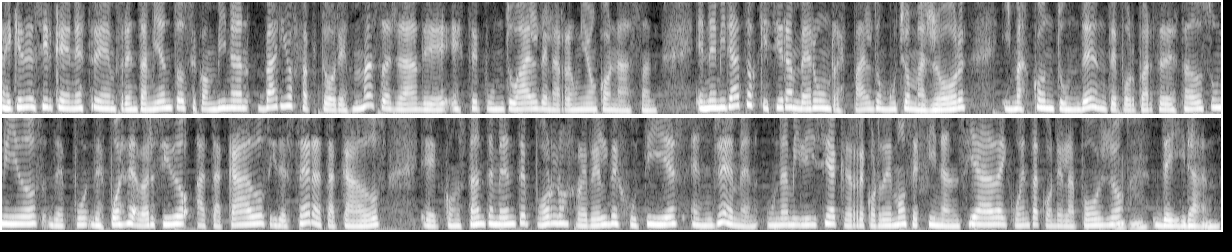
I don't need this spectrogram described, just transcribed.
Hay que decir que en este enfrentamiento se combinan varios factores, más allá de este puntual de la reunión con Assad. En Emiratos quisieran ver un respaldo mucho mayor y más contundente por parte de Estados Unidos después de haber sido atacados y de ser atacados eh, constantemente por los rebeldes hutíes en Yemen, una milicia que recordemos es financiada y cuenta con el apoyo de Irán.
